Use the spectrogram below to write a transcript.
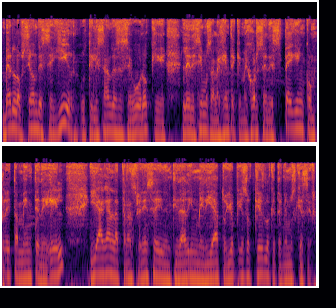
ver la opción de seguir utilizando ese seguro que le decimos a la gente que mejor se despeguen completamente de él y hagan la transferencia de identidad inmediato. Yo pienso que es lo que tenemos que hacer.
